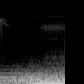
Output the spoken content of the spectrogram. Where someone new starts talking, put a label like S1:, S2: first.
S1: Thanks.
